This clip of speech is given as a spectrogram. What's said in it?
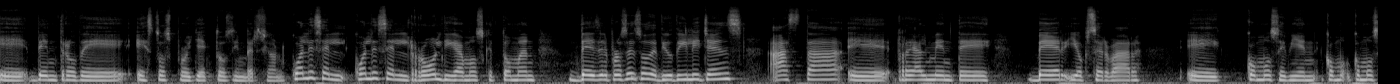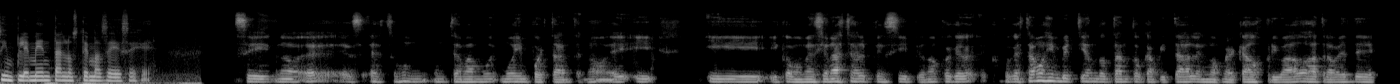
eh, dentro de estos proyectos de inversión? ¿Cuál es, el, ¿Cuál es el rol, digamos, que toman desde el proceso de due diligence hasta eh, realmente ver y observar eh, cómo, se bien, cómo, cómo se implementan los temas de ESG? Sí, no, es, es un, un, tema muy, muy importante, ¿no? Y, y, y, como mencionaste al principio, ¿no? porque, porque estamos invirtiendo tanto capital en los mercados privados a través de,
